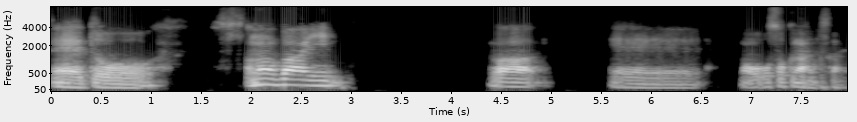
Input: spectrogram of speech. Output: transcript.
えっ、ー、と、その場合は、えー、まあ、遅くなるんですかね。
